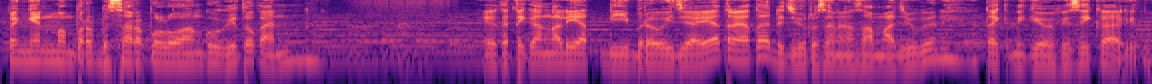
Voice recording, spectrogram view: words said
pengen memperbesar peluangku gitu kan. Ya ketika ngeliat di Brawijaya ternyata ada jurusan yang sama juga nih, teknik geofisika gitu.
